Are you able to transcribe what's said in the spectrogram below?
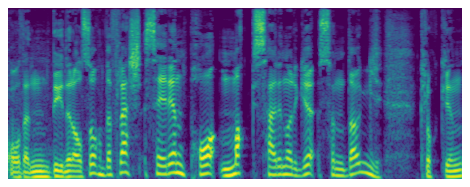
Og den begynner altså, The Flash-serien, på Max her i Norge søndag klokken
